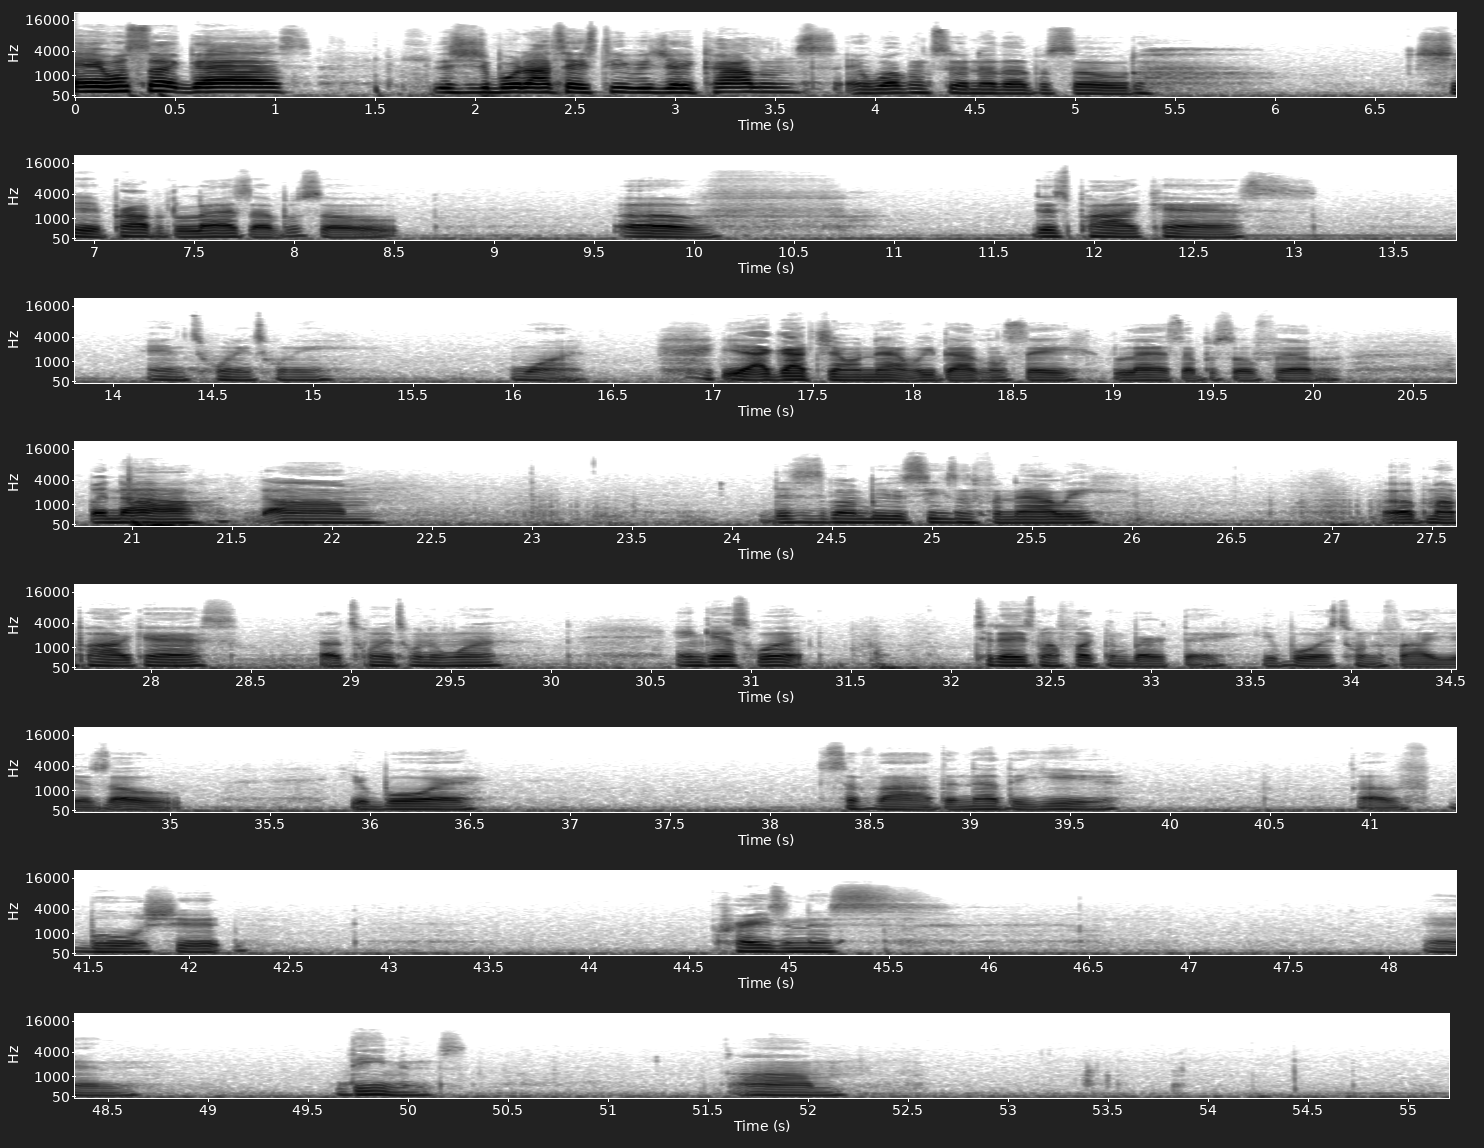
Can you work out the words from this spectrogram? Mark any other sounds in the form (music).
Hey, what's up, guys? This is your boy Dante Stevie J. Collins, and welcome to another episode. Shit, probably the last episode of this podcast in 2021. Yeah, I got you on that. We not gonna say last episode forever, but nah. Um, this is gonna be the season finale of my podcast, uh, 2021. And guess what? Today's my fucking birthday. Your boy is 25 years old. Your boy survived another year of bullshit, craziness, and demons. Um,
